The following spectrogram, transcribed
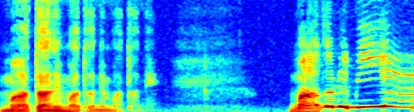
またねまたねまたね。マドレミー。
